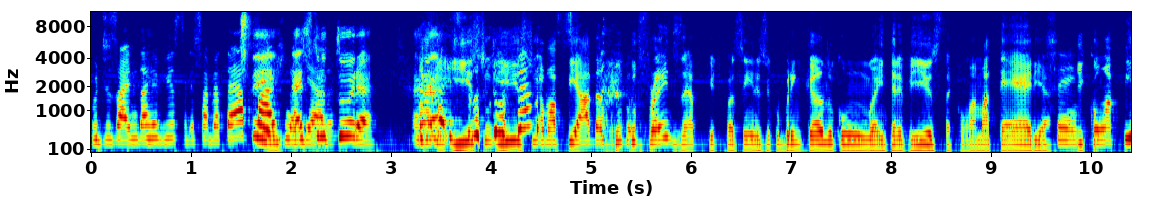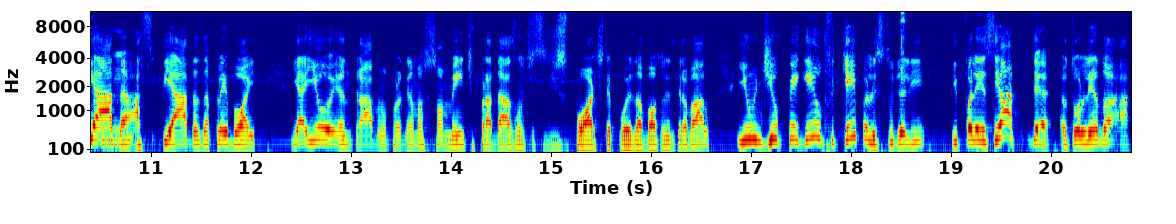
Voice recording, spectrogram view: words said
o design da revista, ele sabe até a Sim, página. A estrutura. Era. É, isso, isso é uma piada do, do, Friends, né? Porque, tipo assim, eles ficam brincando com a entrevista, com a matéria Sim. e com a piada, uhum. as piadas da Playboy. E aí eu entrava no programa somente para dar as notícias de esporte depois da volta do intervalo. E um dia eu peguei, eu fiquei pelo estúdio ali e falei assim: ah, eu tô lendo. A...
